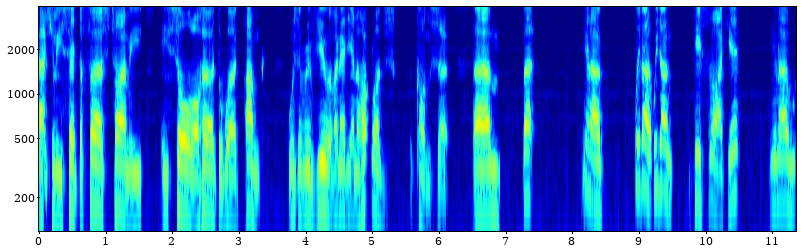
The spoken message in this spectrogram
actually said the first time he, he saw or heard the word punk was a review of an Eddie and the Hot Rods concert. Um, but you know, we don't we don't dislike it. You know,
